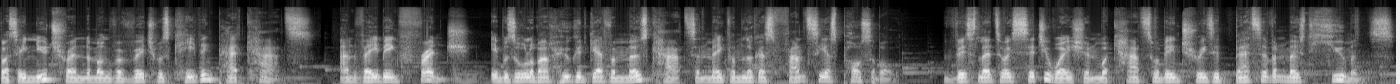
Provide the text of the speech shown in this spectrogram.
but a new trend among the rich was keeping pet cats. And they being French, it was all about who could get the most cats and make them look as fancy as possible. This led to a situation where cats were being treated better than most humans.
